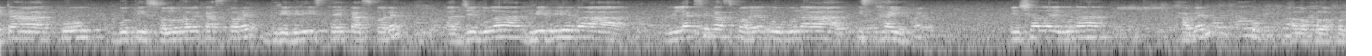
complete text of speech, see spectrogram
এটা খুব গতি স্লোভাবে কাজ করে, ধীরে ধীরে স্থায়ী কাজ করে। আর যেগুলা ধীরে ধীরে বা রিল্যাক্সে কাজ করে, ওগুলা স্থায়ী হয়। ইনশাল্লাহ এগুলা খাবেন, খুব ভালো ফলাফল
